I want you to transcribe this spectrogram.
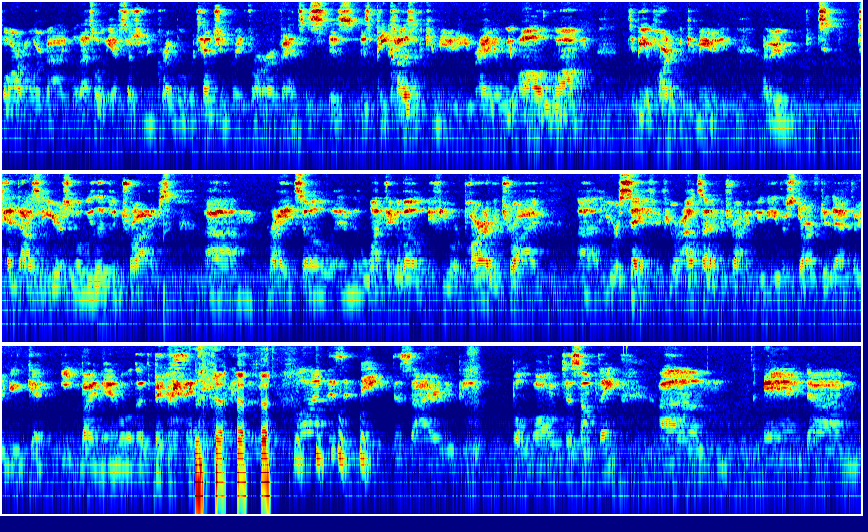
far more valuable. That's why we have such an incredible retention rate for our events is, is, is because of community, right? And we all long to be a part of a community. I mean, 10,000 years ago, we lived in tribes, um, right? So, and the one thing about if you were part of a tribe, uh, you were safe. If you were outside of a tribe, you'd either starve to death or you'd get eaten by an animal that's bigger than you. Right? So we all have this innate desire to be belong to something, um, and um,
